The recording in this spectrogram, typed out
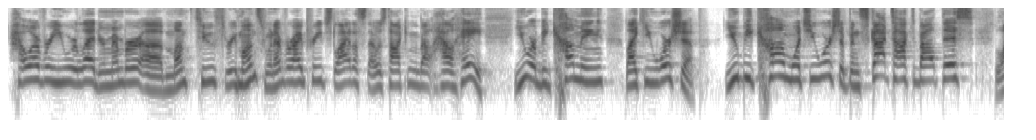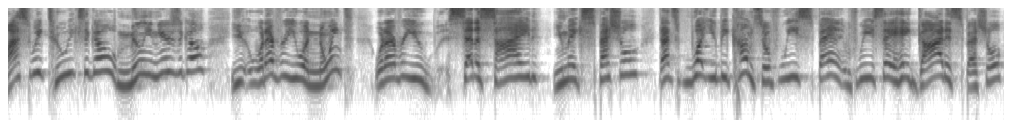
However, you were led. Remember, a uh, month, two, three months, whenever I preached Lattice, I was talking about how, hey, you are becoming like you worship. You become what you worship. And Scott talked about this last week, two weeks ago, a million years ago. You, whatever you anoint, whatever you set aside, you make special, that's what you become. So if we spend if we say, "Hey, God is special,"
